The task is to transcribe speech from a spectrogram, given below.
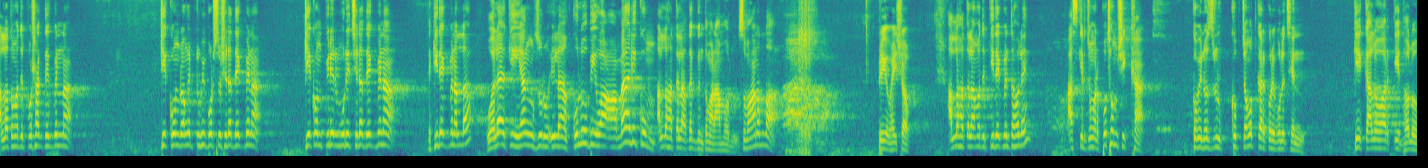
আল্লাহ তোমাদের পোশাক দেখবেন না। কে কোন রঙের টুপি পরছো সেটা দেখবে না। কে কোন পীরের মুড়ি সেটা দেখবে না। কি দেখবেন আল্লাহ? ওয়ালাকি ইয়ানজুরু ইলা কুলুবি ওয়া আমালিকুম। আল্লাহ তাআলা দেখবেন তোমার আমল। সুবহানাল্লাহ। প্রিয় ভাই সব, আল্লাহ তাআলা আমাদের কি দেখবেন তাহলে? আজকের জুমার প্রথম শিক্ষা কবি নজরুল খুব চমৎকার করে বলেছেন, কে কালো আর কে ধলো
